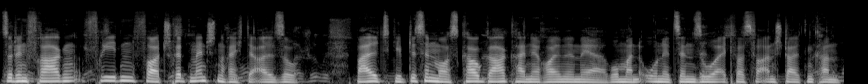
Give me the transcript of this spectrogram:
Zu den Fragen Frieden, Fortschritt, Menschenrechte also. Bald gibt es in Moskau gar keine Räume mehr, wo man ohne Zensur etwas veranstalten kann.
